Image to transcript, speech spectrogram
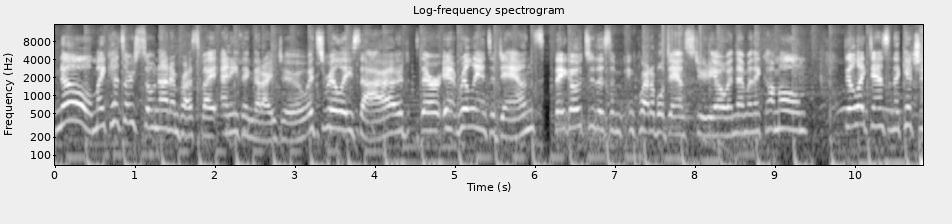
No, my kids are so not impressed by anything that I do. It's really sad. They're in- really into dance. They go to this incredible dance studio, and then when they come home, they'll like dance in the kitchen.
